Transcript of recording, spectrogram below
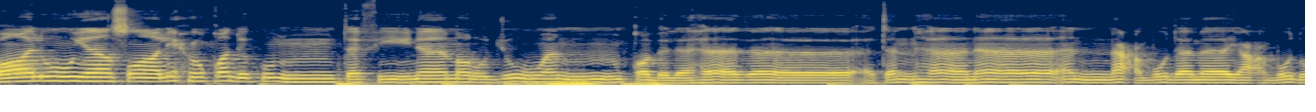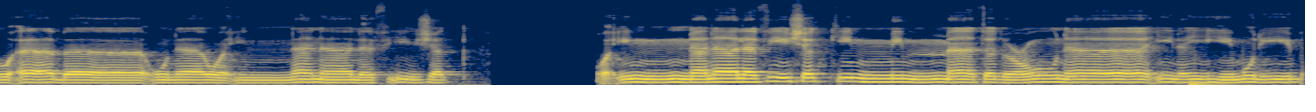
قالوا يا صالح قد كنت فينا مرجوا قبل هذا أتنهانا أن نعبد ما يعبد آباؤنا وإننا لفي شك وإننا لفي شك مما تدعونا إليه مريب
